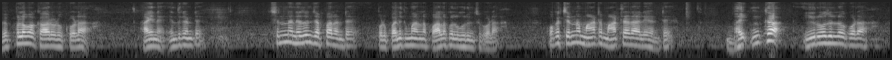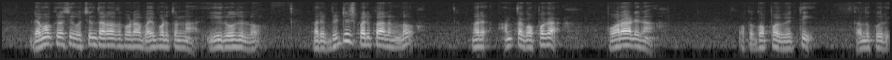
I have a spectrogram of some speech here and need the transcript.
విప్లవకారుడు కూడా ఆయనే. ఎందుకంటే చిన్న నిజం చెప్పాలంటే ఇప్పుడు పనికి మాలిన పాలకుల గురించి కూడా ఒక చిన్న మాట మాట్లాడాలి అంటే భయ ఇంకా ఈ రోజుల్లో కూడా డెమోక్రసీ వచ్చిన తర్వాత కూడా భయపడుతున్న ఈ రోజుల్లో మరి బ్రిటిష్ పరిపాలనలో మరి అంత గొప్పగా పోరాడిన ఒక గొప్ప వ్యక్తి కందుకూరి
